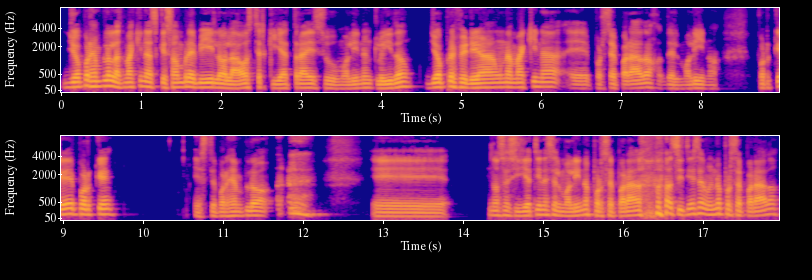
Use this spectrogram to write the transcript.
yo, por ejemplo, las máquinas que son Breville o la Oster que ya trae su molino incluido, yo preferiría una máquina eh, por separado del molino. ¿Por qué? Porque, este, por ejemplo, eh, no sé si ya tienes el molino por separado. si tienes el molino por separado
